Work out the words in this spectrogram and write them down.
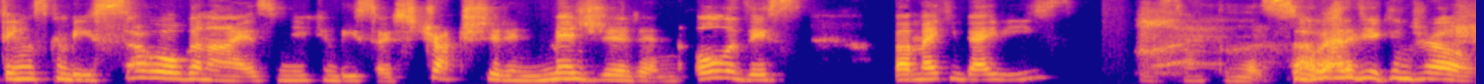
Things can be so organized and you can be so structured and measured and all of this. But making babies is something that's so out of your control.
